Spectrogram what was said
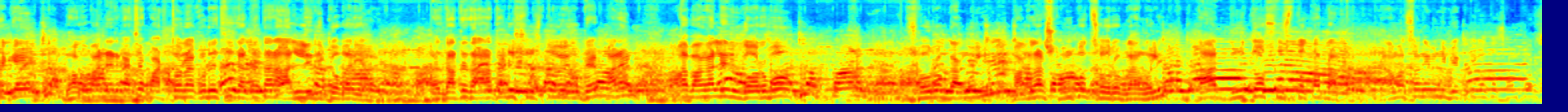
থেকে ভগবানের কাছে প্রার্থনা করেছি যাতে তার আর্লি রিকভারি হয়। যাতে তাড়াতাড়ি সুস্থ হয়ে উঠে পারেন। বাঙালির গর্ব, সৌরভ গাঙ্গুলি, বাংলার সম্পদ সৌরভ গাঙ্গুলি, তার দ্রুত সুস্থতা প্রাপ্ত। আমার সঙ্গে এমনি ব্যক্তিগত সম্পর্ক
